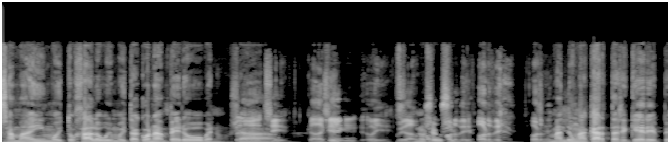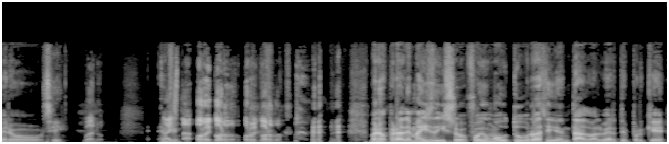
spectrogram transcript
Samaín, moito Halloween, moita cona, pero bueno, xa pero, sí, cada quen, sí. oye, cuidado, no orde, orde, orde. orde. Se mande unha carta se quere, pero sí. Bueno, En Aí fin. está, o recordo, o recordo. bueno, pero ademais diso, foi un outubro accidentado, Alberto, porque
